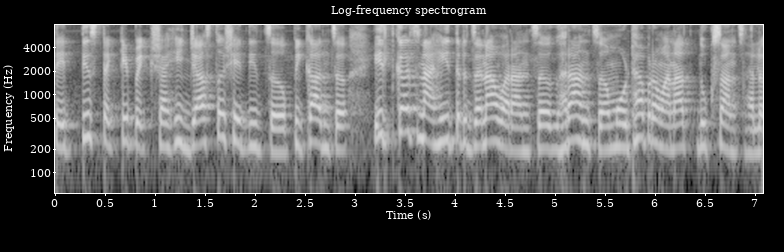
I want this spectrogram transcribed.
तेहतीस टक्केपेक्षाही जास्त शेतीचं पिकांचं इतकंच नाही तर जनावरांचं घरांचं मोठ्या प्रमाणात नुकसान झालं.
